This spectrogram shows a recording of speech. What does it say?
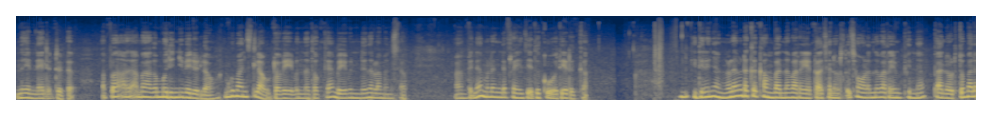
ഒന്ന് എണ്ണയിലിട്ടിട്ട്. അപ്പോൾ ആ ഭാഗം മുരിഞ്ഞ് വരുമല്ലോ. നമുക്ക് മനസ്സിലാവും കേട്ടോ വേവുന്നതൊക്കെ വേവുണ്ട് എന്നുള്ള മനസ്സിലാവും പിന്നെ നമ്മളിങ്ങനെ ഫ്രൈ ചെയ്ത് കോരിയെടുക്കാം. ഇതിന് ഞങ്ങളിവിടെയൊക്കെ കമ്പെന്ന് പറയട്ടോ ചിലയിടത്ത് ചോളെന്ന് പറയും പിന്നെ പലയിടത്തും പല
